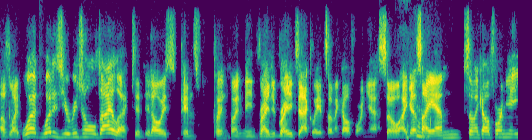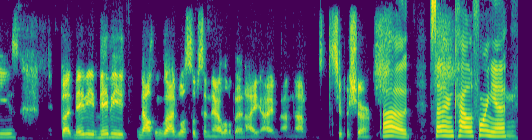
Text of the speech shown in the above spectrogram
of like what what is your regional dialect, it, it always pins pinpoint me right right exactly in Southern California. So I guess I am Southern California ease. But maybe maybe Malcolm Gladwell slips in there a little bit. I, I I'm not super sure. oh, Southern California. Mhm.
